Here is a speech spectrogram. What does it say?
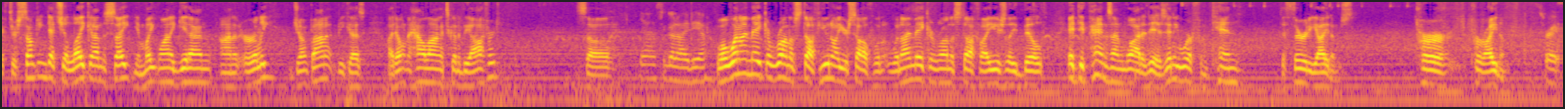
if there's something that you like on the site, you might want to get on, on it early, jump on it, because I don't know how long it's going to be offered. So, Yeah, that's a good idea. well, when I make a run of stuff, you know yourself, when, when I make a run of stuff, I usually build, it depends on what it is, anywhere from 10 to 30 items per, per item. That's right.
